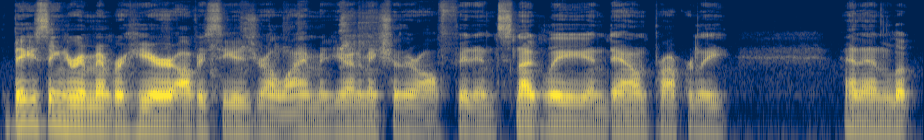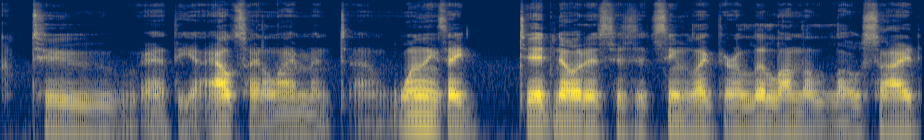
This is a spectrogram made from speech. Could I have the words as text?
The biggest thing to remember here, obviously, is your alignment. You got to make sure they're all fit in snugly and down properly, and then look to at the outside alignment. Uh, one of the things I did notice is it seems like they're a little on the low side.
